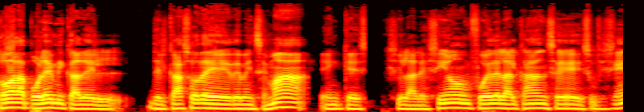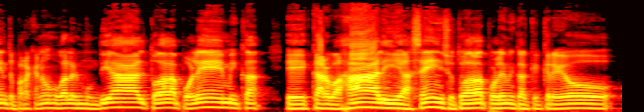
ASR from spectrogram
Toda la polémica del, del caso de, de, Benzema, en que si la lesión fue del alcance suficiente para que no jugara el Mundial, toda la polémica. Eh, Carvajal y Asensio, toda la polémica que creó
